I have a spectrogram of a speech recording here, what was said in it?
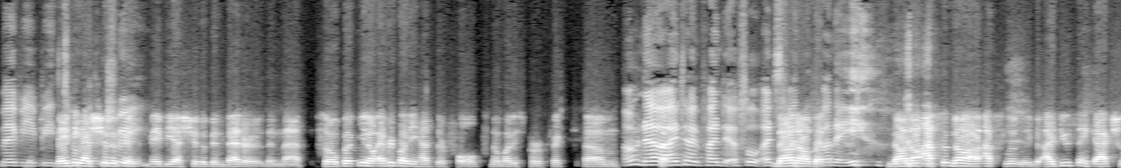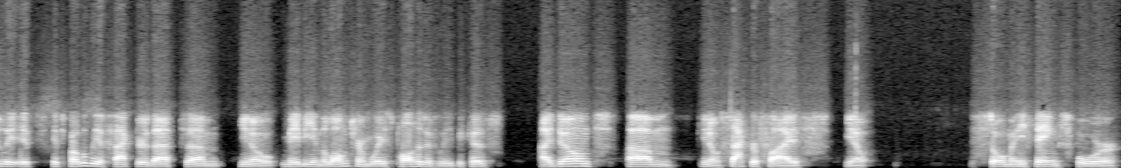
maybe maybe I should have been maybe I should have been better than that. So, but you know, everybody has their faults. Nobody's perfect. Um, oh no, but, I don't find it a fault. I no, no, but funny. no, no, absolutely, no, absolutely. But I do think actually it's it's probably a factor that um, you know maybe in the long term weighs positively because I don't um, you know sacrifice you know so many things for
